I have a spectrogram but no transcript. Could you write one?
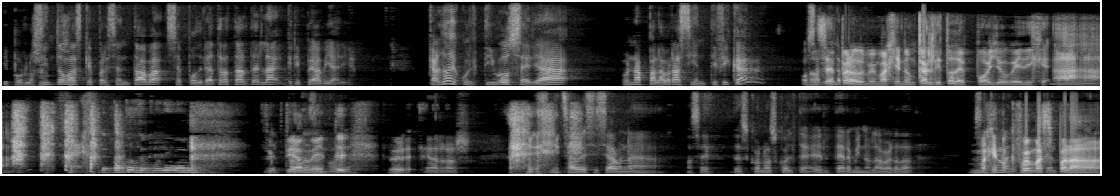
y por los síntomas que presentaba se podría tratar de la gripe aviaria. ¿Caldo de cultivo sería una palabra científica? no sé, pero me imaginé un caldito de pollo, güey, y dije, ¡ah! De patas de pollo, güey. Efectivamente. Qué horror. ¿Sabes si sea una, no sé, desconozco el término, la verdad. Imagino que fue más para,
